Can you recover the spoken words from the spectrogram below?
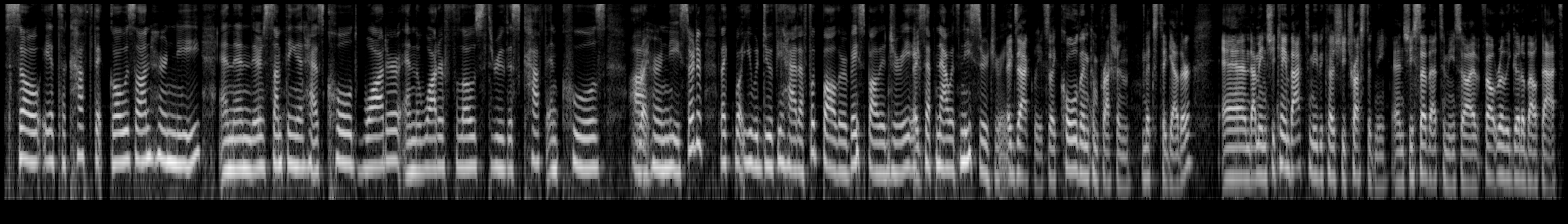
So it's a cuff that goes on her knee, and then there's something that has cold water, and the water flows through this cuff and cools. Uh, Right. Her knee, sort of like what you would do if you had a football or a baseball injury, Ex- except now it's knee surgery. Exactly. It's like cold and compression mixed together. And I mean, she came back to me because she trusted me, and she said that to me. So I felt really good about that.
